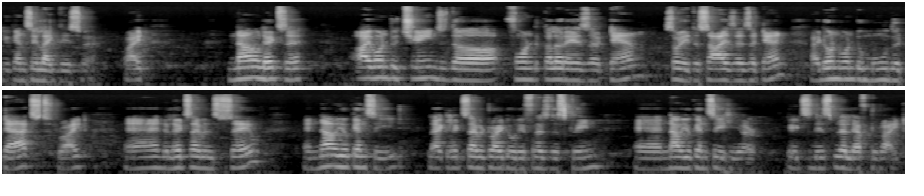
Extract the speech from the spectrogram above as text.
You can see like this way right? Now let's say I want to change the font color as a 10 sorry the size as a 10 I don't want to move the text right and let's I will save. And now you can see like let's I will try to refresh the screen. And now you can see here it's display left to right.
